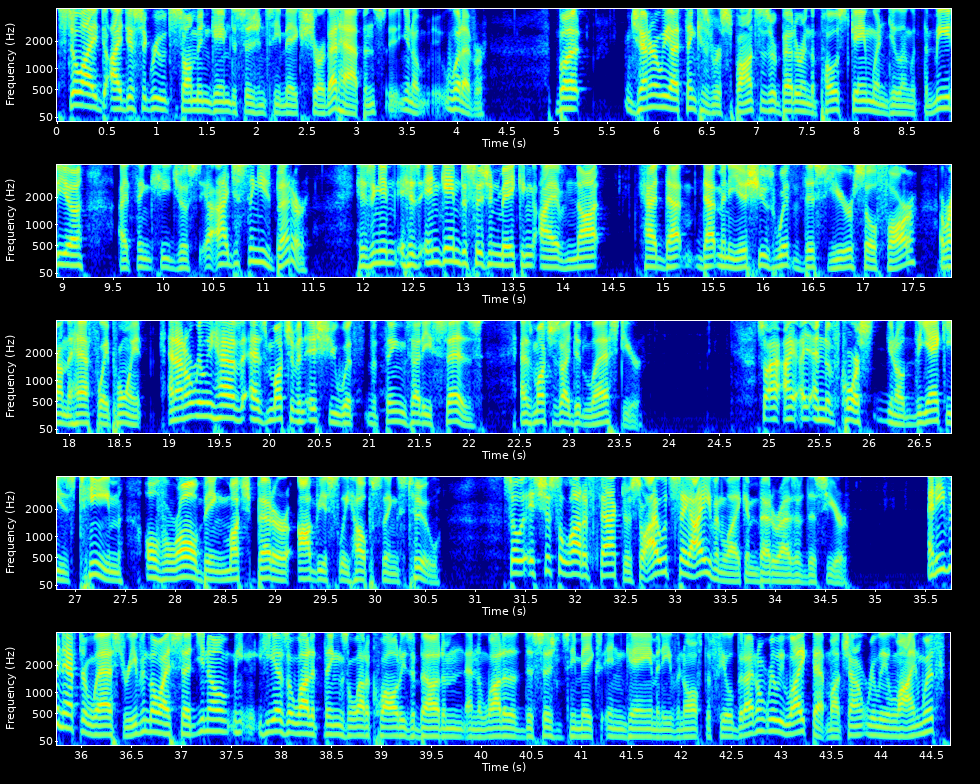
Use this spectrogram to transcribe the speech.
Still, I, I disagree with some in game decisions he makes. Sure, that happens. You know, whatever. But generally, I think his responses are better in the post game when dealing with the media. I think he just, I just think he's better. His in his in game decision making, I have not had that that many issues with this year so far, around the halfway point, and I don't really have as much of an issue with the things that he says as much as I did last year. So I, I and of course, you know, the Yankees team overall being much better obviously helps things too. So it's just a lot of factors. So I would say I even like him better as of this year. And even after last year, even though I said, you know, he has a lot of things, a lot of qualities about him, and a lot of the decisions he makes in game and even off the field that I don't really like that much, I don't really align with.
